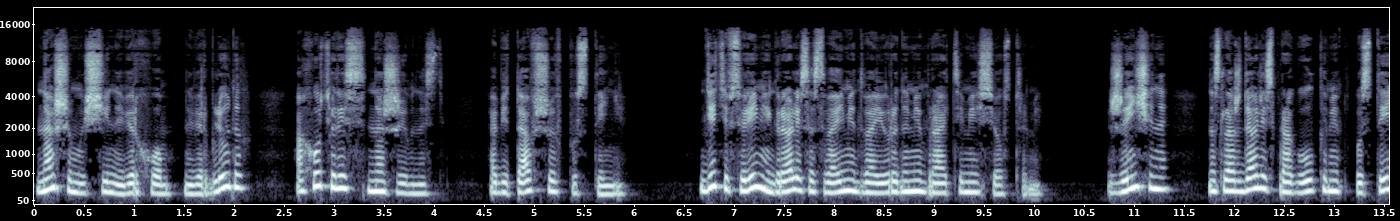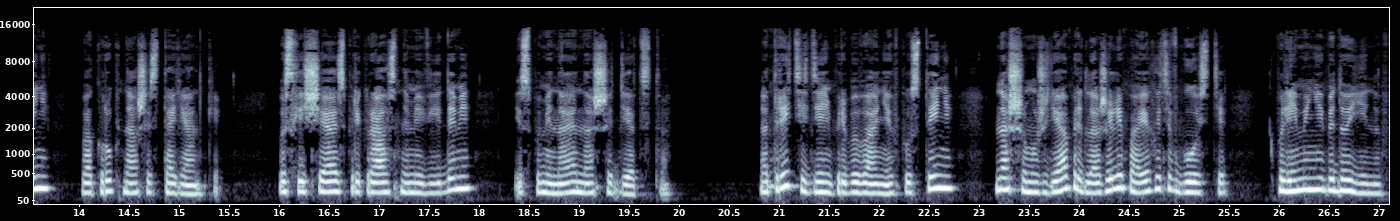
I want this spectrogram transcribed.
Наши мужчины верхом на верблюдах охотились на живность, обитавшую в пустыне. Дети все время играли со своими двоюродными братьями и сестрами. Женщины наслаждались прогулками по пустыне вокруг нашей стоянки, восхищаясь прекрасными видами и вспоминая наше детство — на третий день пребывания в пустыне наши мужья предложили поехать в гости к племени бедуинов,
